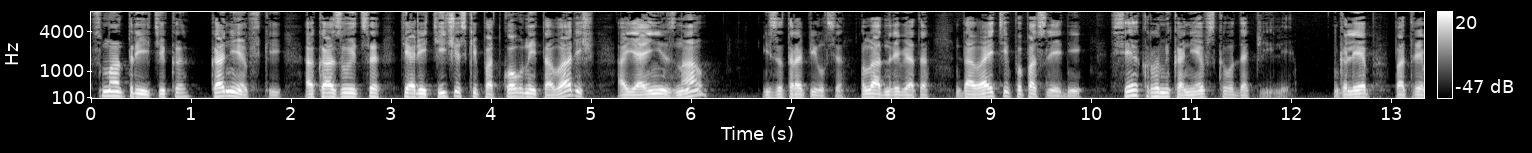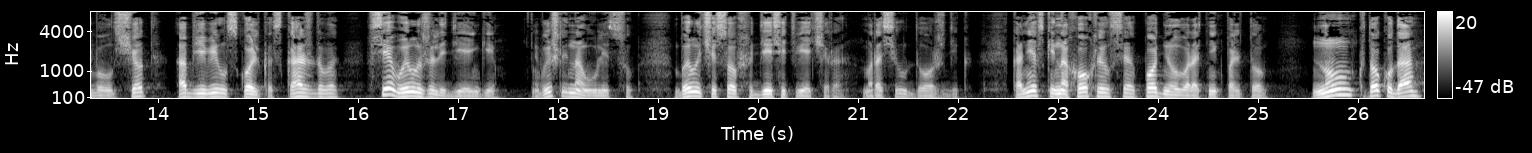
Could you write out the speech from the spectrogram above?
«Смотрите-ка, Коневский, оказывается, теоретически подкованный товарищ, а я и не знал». И заторопился. «Ладно, ребята, давайте по последней». Все, кроме Коневского, допили. Глеб потребовал счет, объявил, сколько с каждого, все выложили деньги. Вышли на улицу. Было часов десять вечера. Моросил дождик. Коневский нахохлился, поднял воротник пальто. «Ну, кто куда?»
